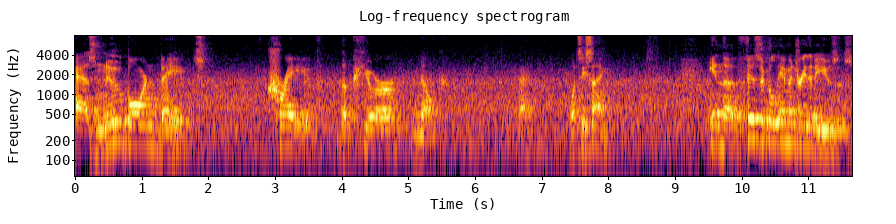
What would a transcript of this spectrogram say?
As newborn babes, crave the pure milk Okay? What's he saying? In the physical imagery that he uses,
